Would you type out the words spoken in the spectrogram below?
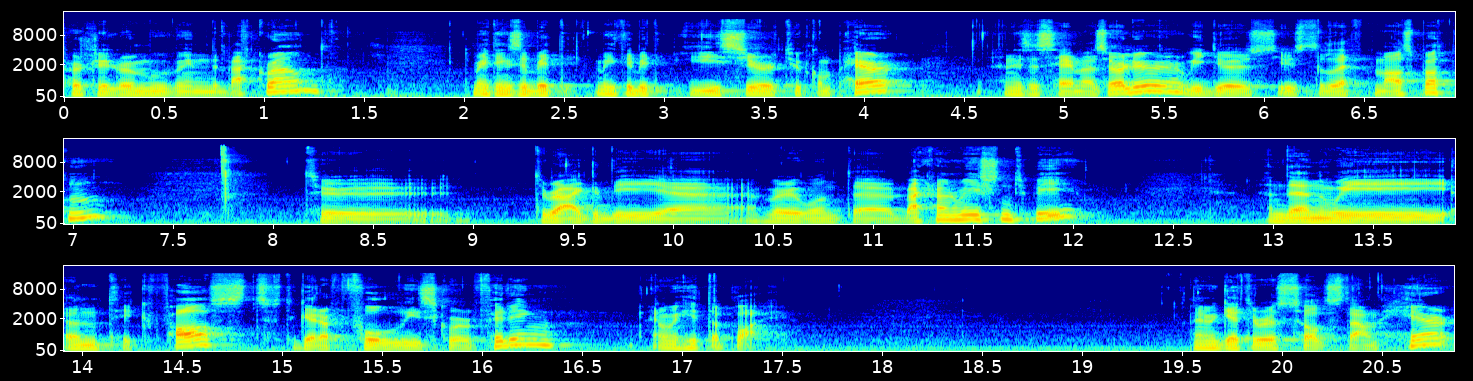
firstly removing the background to make things a bit, make it a bit easier to compare. And it's the same as earlier. We just use the left mouse button to drag the uh, where we want the background region to be. And then we untick fast to get a full least square fitting and we hit apply. And we get the results down here.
